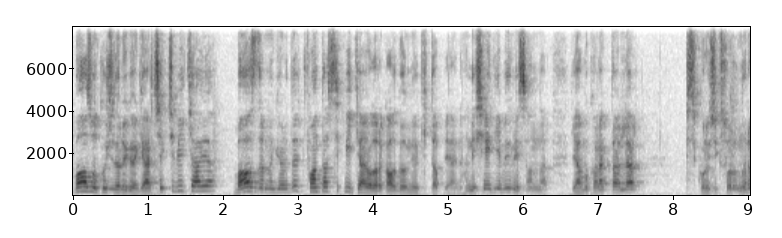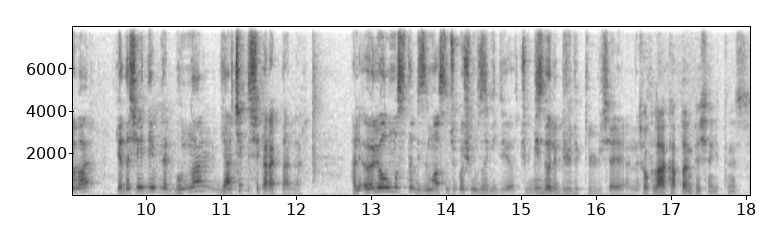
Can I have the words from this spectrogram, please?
bazı okuyuculara göre gerçekçi bir hikaye, bazılarına göre de fantastik bir hikaye olarak algılanıyor kitap yani. Hani şey diyebilir insanlar, ya bu karakterler psikolojik sorunları var ya da şey diyebilir, bunlar gerçek dışı karakterler. Hani öyle olması da bizim aslında çok hoşumuza gidiyor. Çünkü biz de öyle büyüdük gibi bir şey yani. Çok lakapların peşine gittiniz.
